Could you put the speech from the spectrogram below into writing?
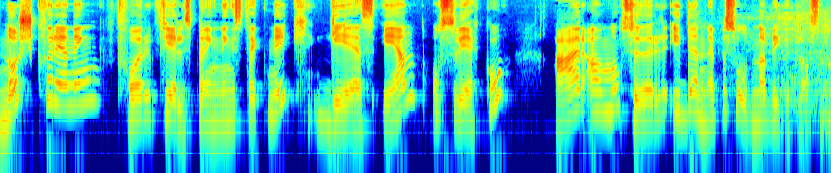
Norsk forening for fjellsprengningsteknikk, GS1 og Sveko er annonsører i denne episoden av Byggeplassen.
